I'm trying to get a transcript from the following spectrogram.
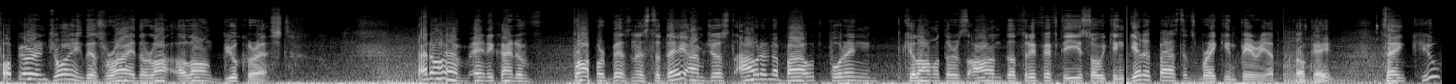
Hope you're enjoying this ride along Bucharest. I don't have any kind of proper business. Today I'm just out and about putting kilometers on the 350 so we can get it past its break-in period. Okay. Thank you.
